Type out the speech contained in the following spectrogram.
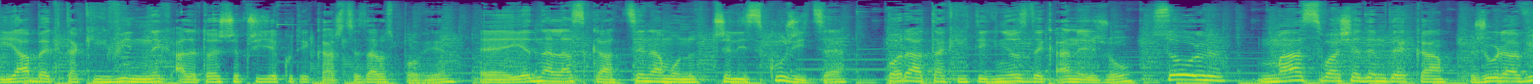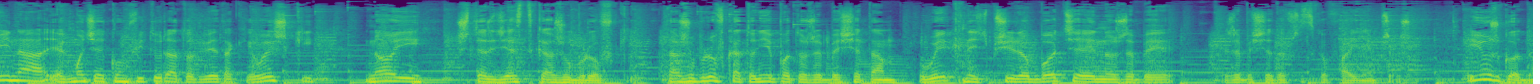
jabłek takich winnych, ale to jeszcze przyjdzie ku tej kaczce, zaraz powiem, e, jedna laska cynamonu, czyli skórzice, pora takich tych gniazdek anyżu, sól, masła 7 deka, żurawina, jak macie konfitura to dwie takie łyżki, no i 40 żubrówki. Ta żubrówka to nie po to, żeby się tam łyknąć przy robocie, no żeby, żeby się to wszystko fajnie przeszło. I już godą.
